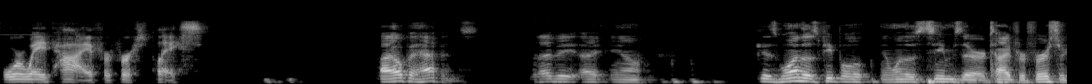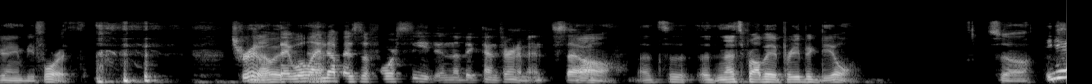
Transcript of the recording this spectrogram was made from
four way tie for first place. I hope it happens. That'd be, I, you know, because one of those people and one of those teams that are tied for first are going to be fourth. True, you know, they will yeah. end up as the fourth seed in the Big Ten tournament. So oh, that's a, that's probably a pretty big deal. So yeah,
